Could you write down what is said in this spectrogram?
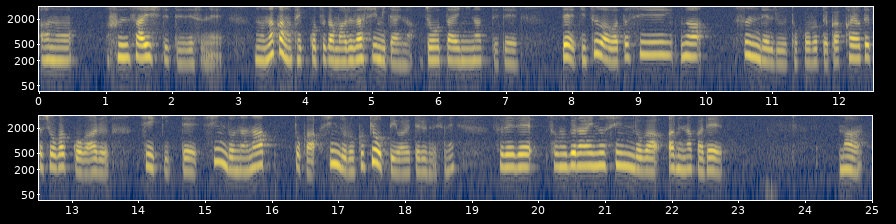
あの粉砕しててですねもう中の鉄骨が丸出しみたいな状態になっててで実は私が住んでるところというか通ってた小学校がある地域って震度7とか震度6強って言われてるんですね。それでそのぐらいの震度がある中でまあ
